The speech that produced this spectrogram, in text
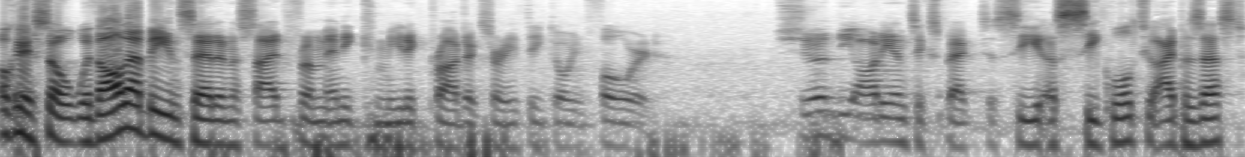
Okay, so with all that being said, and aside from any comedic projects or anything going forward, should the audience expect to see a sequel to iPossessed?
